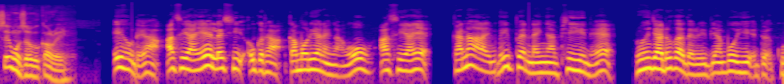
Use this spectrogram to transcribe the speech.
စိတ်ဝင်စားဖို့ကောင်းတယ်အေးဟုတ်တယ်ဟာအာဆီယံရဲ့လက်ရှိဥက္ကဋ္ဌကမ္ဘောဒီးယားနိုင်ငံကိုအာဆီယံရဲ့ ကဏ္ဍအလိုက်မိတ်ဖက်နိုင်ငံဖြစ်ရင်းနဲ့ရိုရိုဟင်ဂျာဒုက္ခသည်တွေပြန်ပို့ရေးအတွက်ကူ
